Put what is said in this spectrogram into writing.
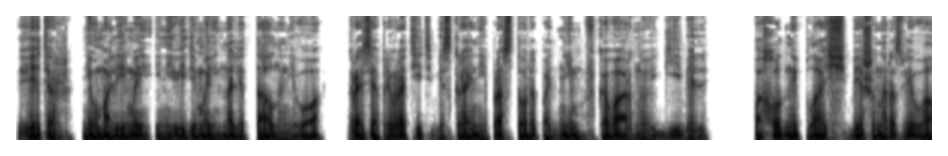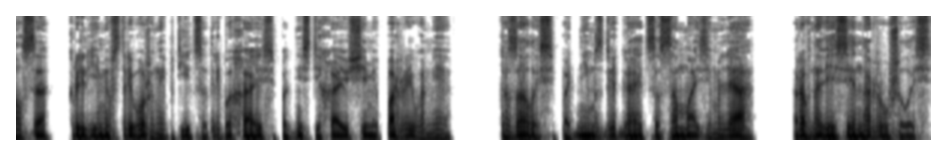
Ветер, неумолимый и невидимый, налетал на него, грозя превратить бескрайние просторы под ним в коварную гибель. Походный плащ бешено развивался, крыльями встревоженной птицы трепыхаясь под нестихающими порывами. Казалось, под ним сдвигается сама земля. Равновесие нарушилось.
